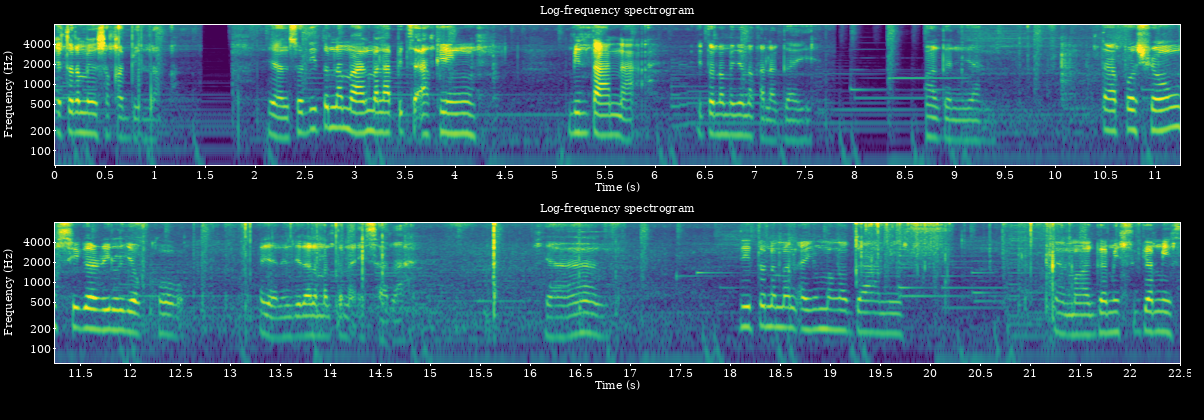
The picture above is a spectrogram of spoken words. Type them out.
Ito naman yung sa kabila. Yan, so dito naman, malapit sa aking bintana, ito naman yung nakalagay. Mga ganyan. Tapos yung sigarilyo ko. Ayan, hindi na naman ito na isara. Yan. Dito naman ay yung mga gamis. Yan, mga gamis-gamis.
